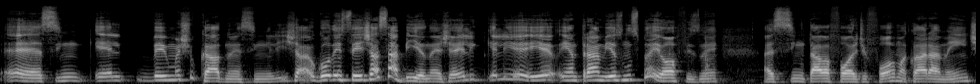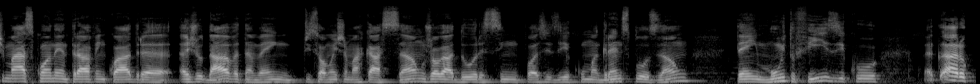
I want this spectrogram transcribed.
É, assim, ele veio machucado, né? Assim, ele já, o Golden State já sabia, né? Já ele, ele ia entrar mesmo nos playoffs, né? Assim, tava fora de forma, claramente, mas quando entrava em quadra ajudava também, principalmente na marcação. Um jogador, assim, posso dizer, com uma grande explosão, tem muito físico. É claro,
